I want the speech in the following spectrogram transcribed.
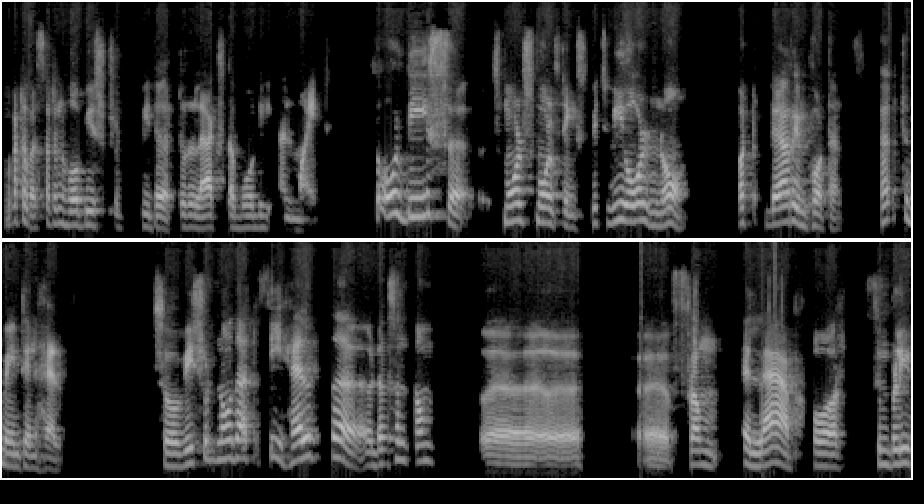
whatever certain hobbies should be there to relax the body and mind. So all these uh, small small things which we all know but they are important to maintain health so we should know that see health uh, doesn't come uh, uh, from a lab or simply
